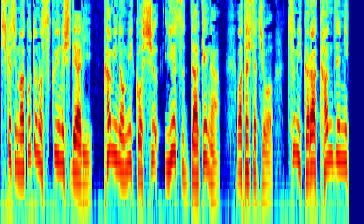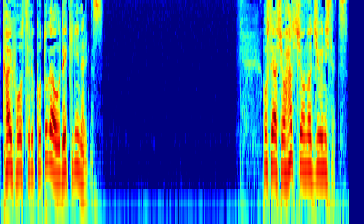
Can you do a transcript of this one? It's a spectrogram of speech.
しかし誠の救い主であり、神の御子主イエスだけが私たちを罪から完全に解放することがおできになります。ホセア書8章の12節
